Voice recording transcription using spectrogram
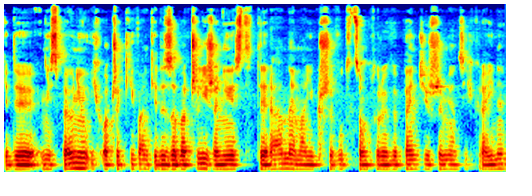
Kiedy nie spełnił ich oczekiwań, kiedy zobaczyli, że nie jest tyranem ani przywódcą, który wypędzi Rzymian z ich krainy,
